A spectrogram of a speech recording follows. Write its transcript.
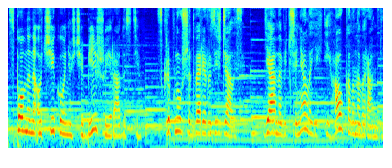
сповнена очікування ще більшої радості. скрипнувши двері, роз'їжджалися. Діана відчиняла їх і гавкала на веранду.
